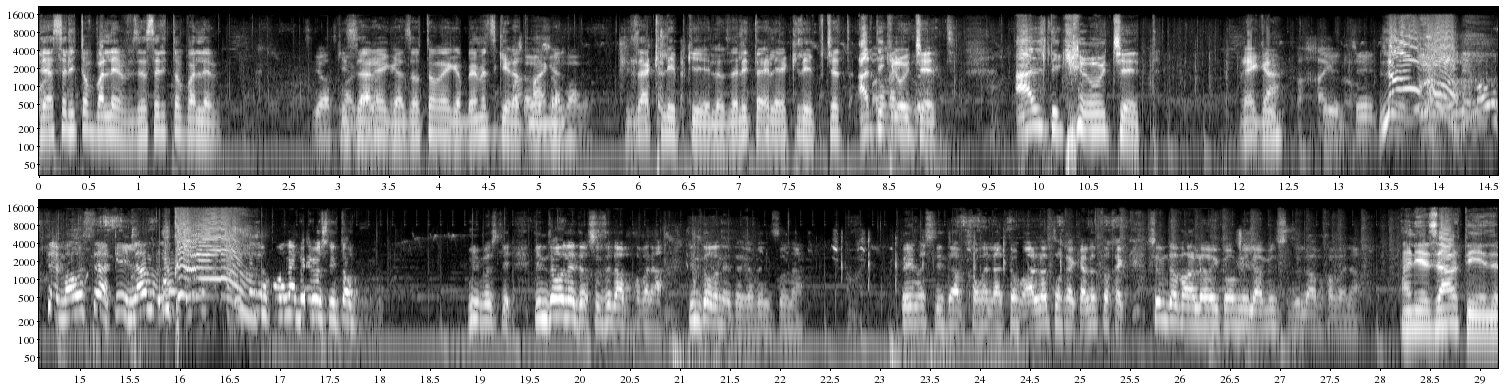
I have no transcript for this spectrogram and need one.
זה יעשה לי טוב בלב, זה יעשה לי טוב בלב. כי זה. הרגע, זה אותו רגע, באמת סגירת מעגל. כי זה הקליפ, כאילו, זה literally הקליפ. צ'אט, אל תקראו. צ'אט. אל תקראו צ'אט. רגע. בחיים לא. לא! מה הוא עושה? מה הוא עושה, אחי? למה? הוא קרא! איפה מכונה באמא שלי, טוב. באמא שלי. תנדור נדר שזה לא בכוונה. תנדור נדר, יא בן זונה. באמא שלי זה היה בכוונה, טוב, אני לא צוחק, אני לא צוחק. שום דבר לא יגרום לי להאמין שזה לא היה בכוונה. אני הזהרתי, זה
